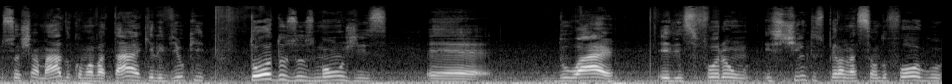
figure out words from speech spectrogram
o seu chamado como avatar. Que ele viu que todos os monges é, do ar eles foram extintos pela nação do fogo,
